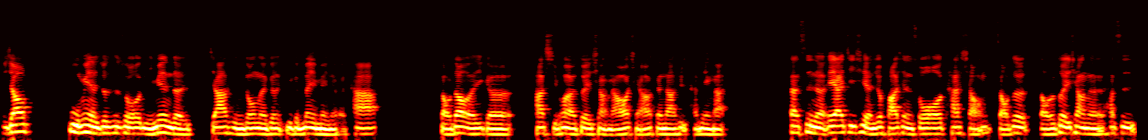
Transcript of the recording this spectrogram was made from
比较负面的就是说，里面的家庭中的跟一个妹妹呢，她找到了一个她喜欢的对象，然后想要跟他去谈恋爱，但是呢，AI 机器人就发现说，他想找这找的对象呢，他是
